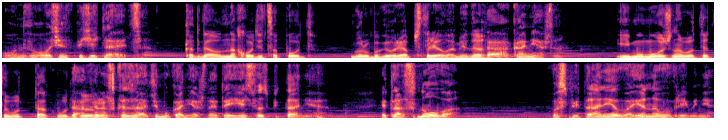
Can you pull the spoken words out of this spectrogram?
он очень впечатляется. Когда он находится под, грубо говоря, обстрелами, да? Да, конечно. Ему можно вот это вот так вот... Так, да? рассказать ему, конечно, это и есть воспитание. Это основа воспитания военного времени.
